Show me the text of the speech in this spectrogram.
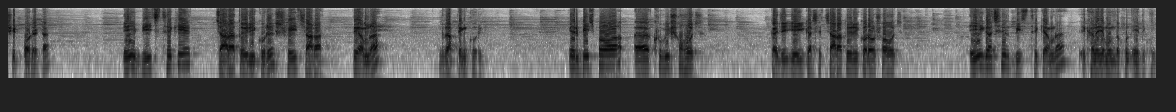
সিড পড এটা। এই বীজ থেকে চারা তৈরি করে সেই চারাতে আমরা গ্রাফটিং করি। এর বীজ পাওয়া খুবই সহজ। কাজে এই গাছের চারা তৈরি করাও সহজ। এই গাছের বীজ থেকে আমরা এখানে যেমন দেখুন, এই দেখুন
